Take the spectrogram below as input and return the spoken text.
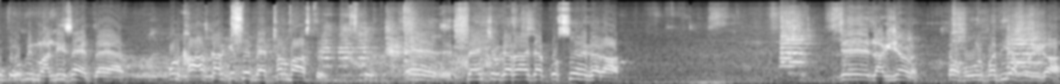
ਜੋ ਵੀ ਮਾਲੀ ਸਹਾਇਤਾ ਹੈ ਹੁਣ ਖਾਸ ਕਰਕੇ ਇੱਥੇ ਬੈਠਣ ਵਾਸਤੇ ਇਹ ਬੈਂਚ ਵਗੈਰਾ ਜਾਂ ਕੁਰਸੀਆਂ ਵਗੈਰਾ ਜੇ ਲੱਗ ਜਾਣ ਤਾਂ ਹੋਰ ਵਧੀਆ ਹੋਏਗਾ।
